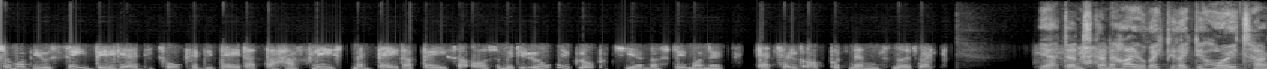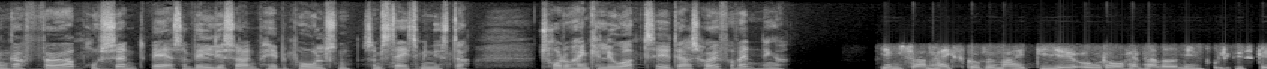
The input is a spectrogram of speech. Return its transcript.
Så må vi jo se, hvilke af de to kandidater, der har flest mandater bag sig, også med de øvrige blå partier, når stemmerne er talt op på den anden side af et valg. Ja, danskerne har jo rigtig, rigtig høje tanker. 40 procent vil altså vælge Søren Pape Poulsen som statsminister. Tror du, han kan leve op til deres høje forventninger? Jamen, Søren har ikke skuffet mig i de øh, otte år, han har været min politiske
